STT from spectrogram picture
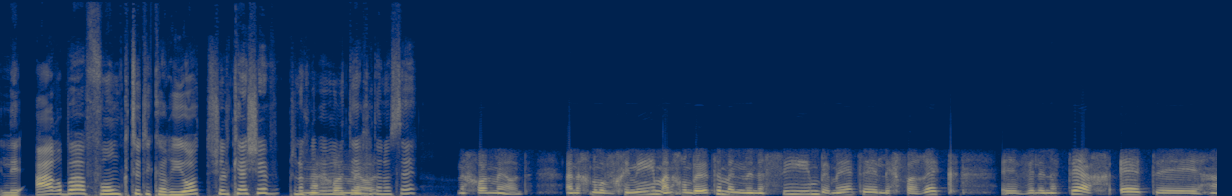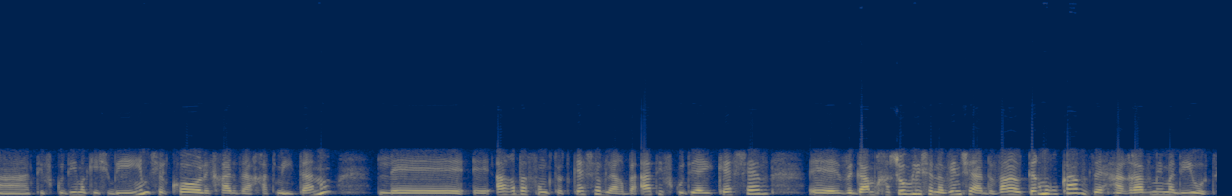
לארבע פונקציות עיקריות של קשב, כשאנחנו נכון ננתח את הנושא? נכון מאוד. אנחנו מבחינים, אנחנו בעצם מנסים באמת אה, לפרק אה, ולנתח את אה, התפקודים הקשביים של כל אחד ואחת מאיתנו לארבע פונקציות קשב, לארבעה תפקודי קשב, וגם חשוב לי שנבין שהדבר היותר מורכב זה הרב-מימדיות.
